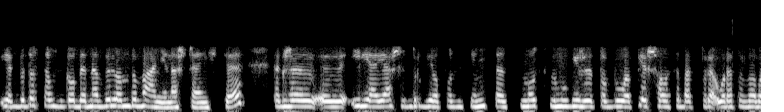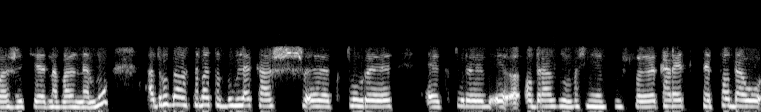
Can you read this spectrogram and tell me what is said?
jakby dostał zgodę na wylądowanie na szczęście. Także e, Ilia Jaszyn, drugi opozycjonista z Moskwy, mówi, że to była pierwsza osoba, która uratowała życie Nawalnemu, a druga osoba to był lekarz, e, który e, który od razu właśnie w karetce podał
